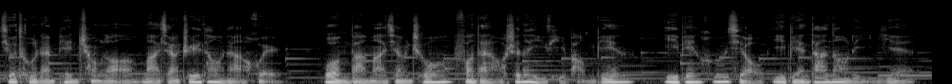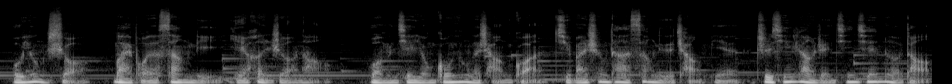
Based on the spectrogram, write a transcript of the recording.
就突然变成了麻将追悼大会。我们把麻将桌放在老师的遗体旁边，一边喝酒一边大闹了一夜。不用说，外婆的丧礼也很热闹。我们借用公用的场馆举办盛大丧礼的场面，至今让人津津乐道。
